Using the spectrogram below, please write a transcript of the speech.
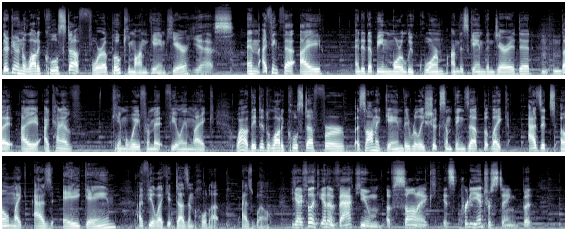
they're doing a lot of cool stuff for a Pokemon game here. yes and I think that I ended up being more lukewarm on this game than Jared did. Mhm. But I, I kind of came away from it feeling like, wow, they did a lot of cool stuff for a Sonic game. They really shook some things up. But like as its own, like as a game, I feel like it doesn't hold up as well. Yeah, I feel like in a vacuum of Sonic, it's pretty interesting, but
